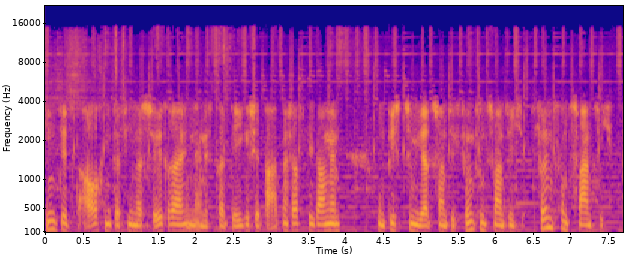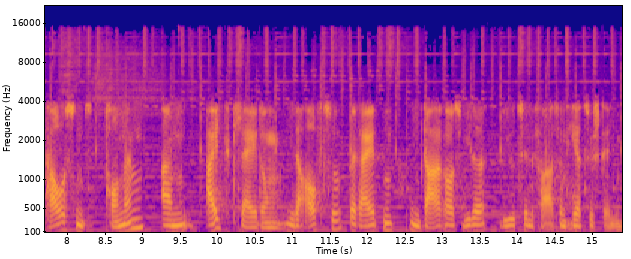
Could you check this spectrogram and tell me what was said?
sind jetzt auch mit der Firma Södra in eine strategische Partnerschaft gegangen, um bis zum Jahr 2025 25.000 Tonnen an Altkleidung wieder aufzubereiten, um daraus wieder Biozellfasern herzustellen.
